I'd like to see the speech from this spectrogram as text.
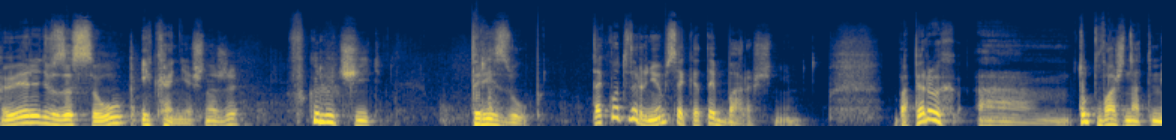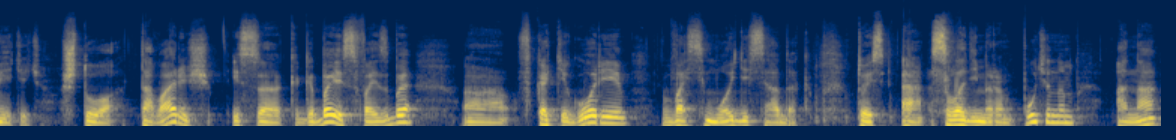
верить в ЗСУ и, конечно же, включить трезуб. Так вот, вернемся к этой барышне. Во-первых, тут важно отметить, что товарищ из КГБ, из ФСБ а, в категории восьмой десяток. То есть а с Владимиром Путиным она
